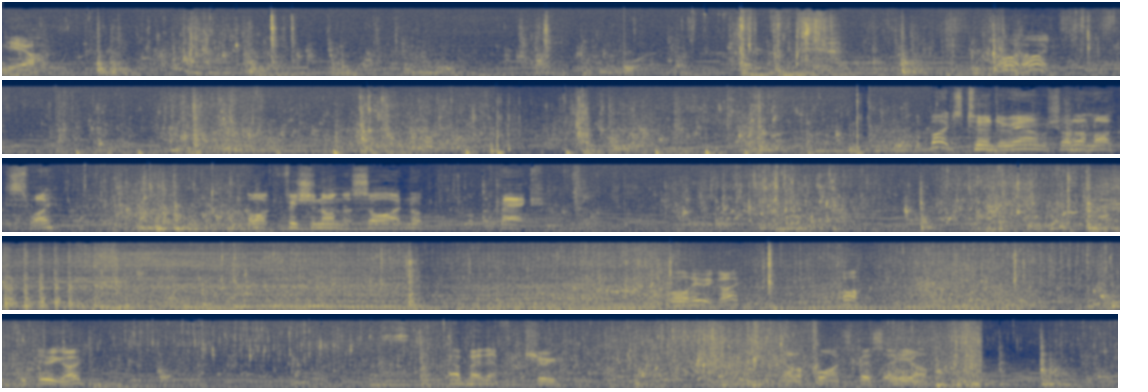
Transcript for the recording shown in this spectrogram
Yeah. Right. The boat's turned around, which I don't like this way. I like fishing on the side, not, not the back. Oh, here we go. Oh, here we go. How about that for Q? Another fine special here.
